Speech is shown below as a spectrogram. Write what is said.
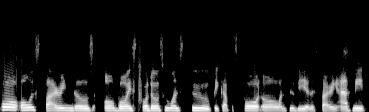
For all aspiring girls or boys, for those who wants to pick up a sport or want to be an aspiring athlete,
